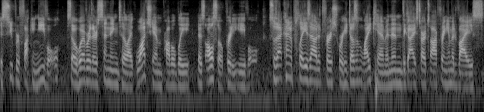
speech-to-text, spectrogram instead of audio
is super fucking evil. So whoever they're sending to like watch him probably is also pretty evil. So that kind of plays out at first where he doesn't like him, and then the guy starts offering him advice.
